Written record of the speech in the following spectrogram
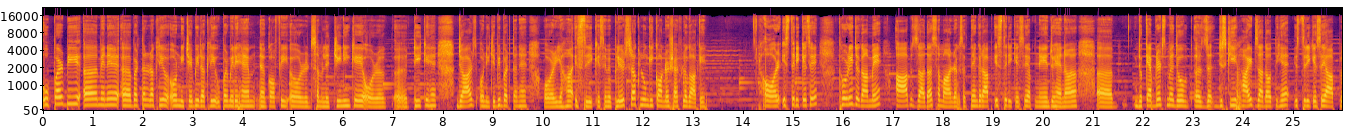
ऊपर भी मैंने बर्तन रख लिए और नीचे भी रख लिए। ऊपर मेरे हैं कॉफ़ी और समझ चीनी के और टी के हैं जार्स और नीचे भी बर्तन हैं और यहाँ इस तरीके से मैं प्लेट्स रख लूँगी कॉर्नर शेल्फ लगा के। और इस तरीके से थोड़ी जगह में आप ज़्यादा सामान रख सकते हैं। अगर आप इस तरीके से अपने जो है ना जो कैबिनेट्स में जो जिसकी हाइट ज़्यादा होती है, इस तरीके से आप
